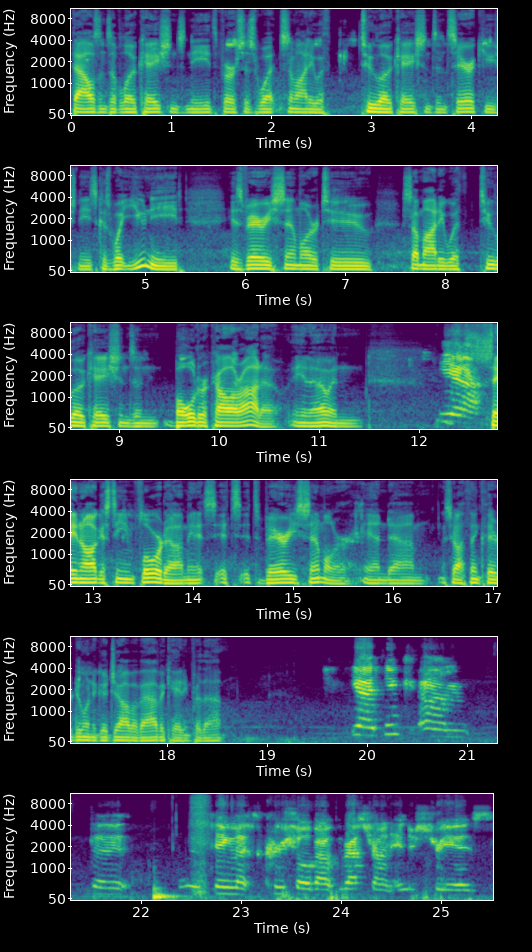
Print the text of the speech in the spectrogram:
thousands of locations needs versus what somebody with two locations in Syracuse needs. Because what you need is very similar to somebody with two locations in Boulder, Colorado, you know, and Yeah. St. Augustine, Florida. I mean, it's it's it's very similar, and um, so I think they're doing a good job of advocating for that. Yeah, I think um, the, the thing that's crucial about the restaurant industry is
